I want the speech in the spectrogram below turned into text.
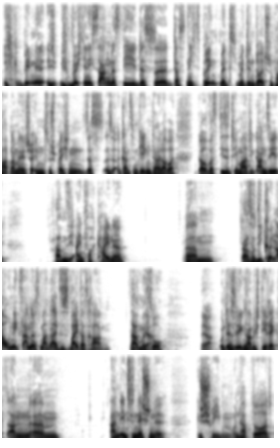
Ich bin mir, ich, ich möchte nicht sagen, dass die, dass äh, das nichts bringt, mit mit den deutschen PartnermanagerInnen zu sprechen. Das ist ganz im Gegenteil. Aber ich glaube, was diese Thematik ansieht, haben sie einfach keine. Ähm, also die können auch nichts anderes machen, als es weitertragen. Sagen wir es Ja. so. Ja. Und deswegen habe ich direkt an, ähm, an International geschrieben und habe dort,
